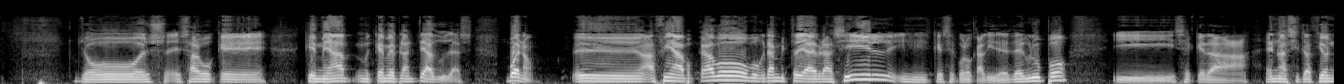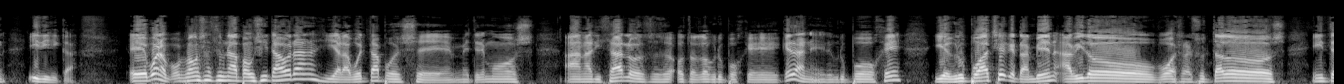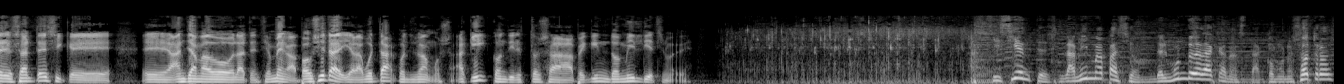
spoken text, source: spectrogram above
Yo es, algo que, que me ha, que me plantea dudas. Bueno, eh, al fin y al cabo hubo gran victoria de Brasil y que se coloca líder del grupo y se queda en una situación idílica. Eh, bueno, pues vamos a hacer una pausita ahora y a la vuelta pues eh, meteremos a analizar los otros dos grupos que quedan, el grupo G y el grupo H, que también ha habido pues, resultados interesantes y que eh, han llamado la atención. Venga, pausita y a la vuelta continuamos aquí con directos a Pekín 2019. Si sientes la misma pasión del mundo de la canasta como nosotros,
